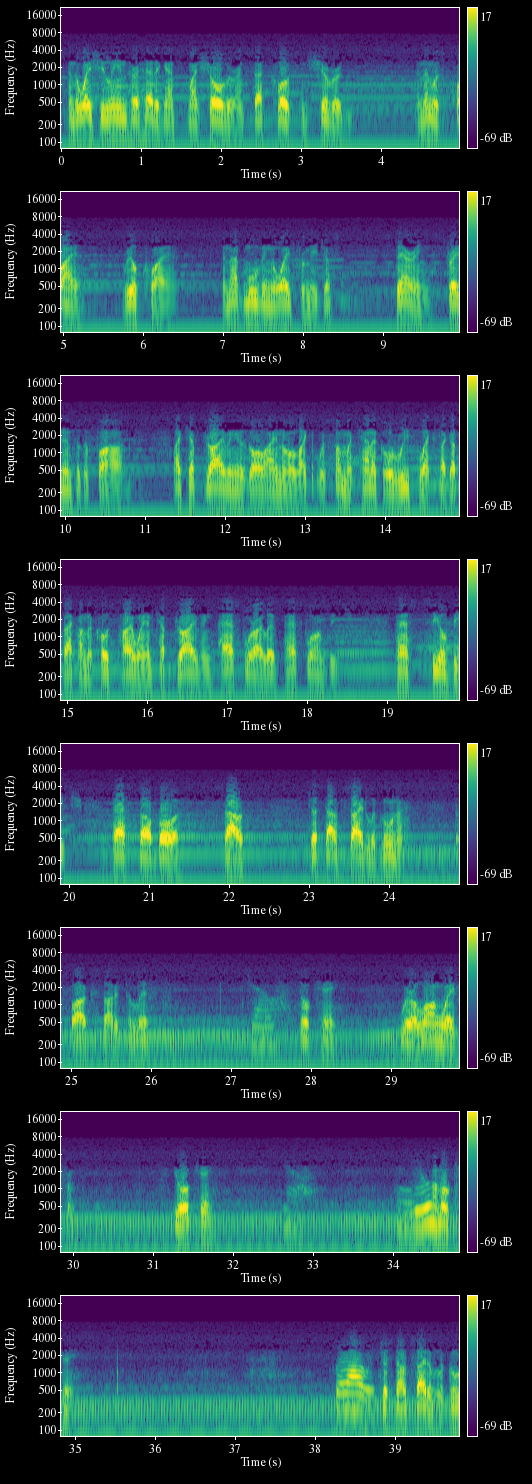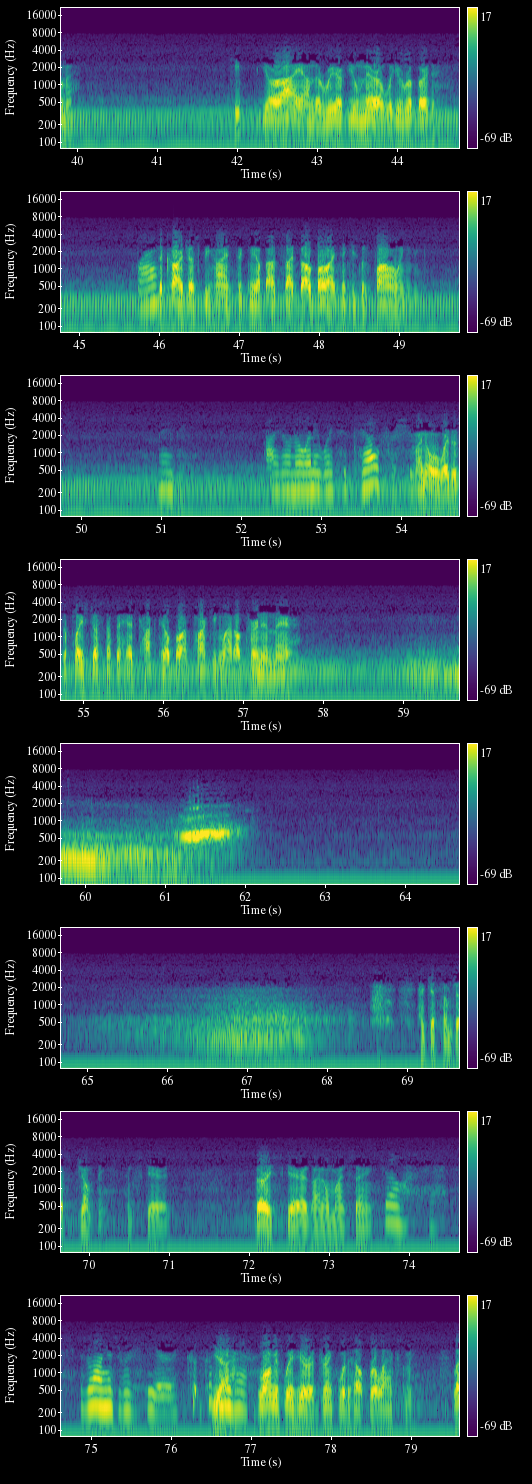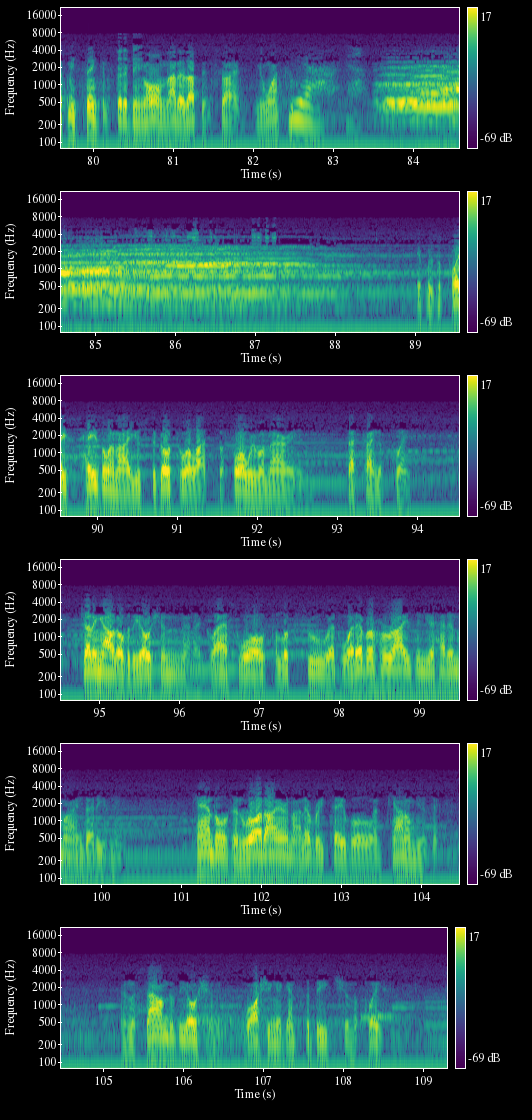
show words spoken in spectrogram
And the way she leaned her head against my shoulder and sat close and shivered. And then was quiet, real quiet, and not moving away from me, just staring straight into the fog. I kept driving, as all I know, like it was some mechanical reflex. I got back on the coast highway and kept driving, past where I lived, past Long Beach, past Seal Beach, past Balboa, south, just outside Laguna. The fog started to lift. Joe, It's okay. We're a long way from. You okay? yeah. And you? I'm okay. Where are we? Just outside of Laguna. Your eye on the rear view mirror, will you, Roberta? What? The car just behind picked me up outside Balboa. I think he's been following me. Maybe. I don't know any way to tell for sure. I know a way. There's a place just up ahead, cocktail bar, parking lot. I'll turn in there. I guess I'm just jumpy and scared. Very scared, I don't mind saying. So, as long as we're here, could, couldn't yeah, you have... as long as we're here, a drink would help relax me. Let me think instead of being all knotted up inside. You want to? Yeah, yeah. It was a place Hazel and I used to go to a lot before we were married. That kind of place. Jutting out over the ocean and a glass wall to look through at whatever horizon you had in mind that evening. Candles and wrought iron on every table and piano music. And the sound of the ocean washing against the beach and the place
